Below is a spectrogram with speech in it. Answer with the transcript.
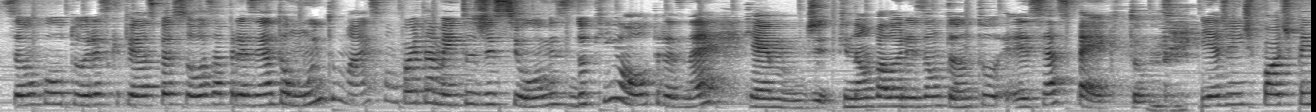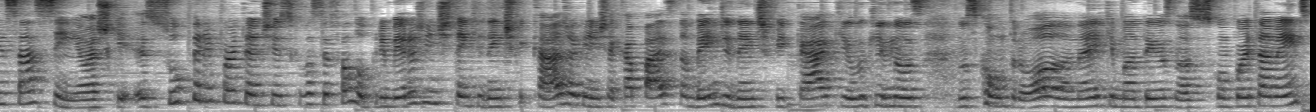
são culturas que as pessoas apresentam muito mais comportamentos de ciúmes do que em outras, né? Que, é de- que não valorizam tanto esse aspecto. E a gente pode pensar assim, eu acho que é super importante isso que você falou. Primeiro a gente tem que identificar, já que a gente é capaz também de identificar aquilo que nos, nos controla, né, e que mantém os nossos comportamentos,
